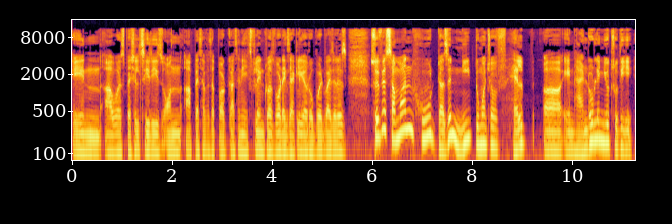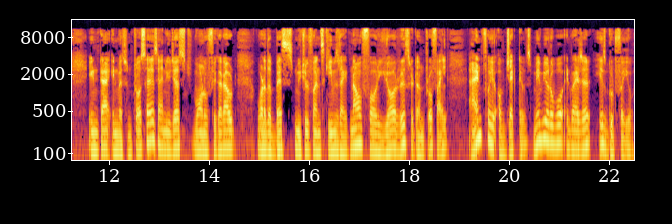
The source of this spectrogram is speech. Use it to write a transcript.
in our special series on our Pesa Pesa podcast, and he explained to us what exactly a robo advisor is. So, if you're someone who doesn't need too much of help uh, in handholding you through the entire investment process, and you just want to figure out what are the best mutual fund schemes right now for your risk return profile and for your objectives, maybe a robo advisor is good for you.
